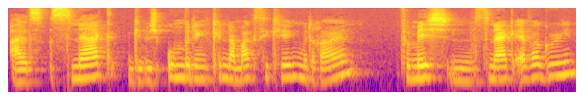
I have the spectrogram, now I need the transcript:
Als Snack gebe ich unbedingt Kinder Maxi King mit rein. Für mich ein Snack Evergreen.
